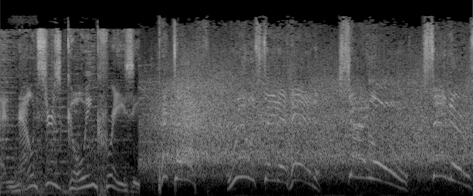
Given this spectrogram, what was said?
Announcers going crazy. Picked off! Real estate ahead! Shilo! Sanders!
